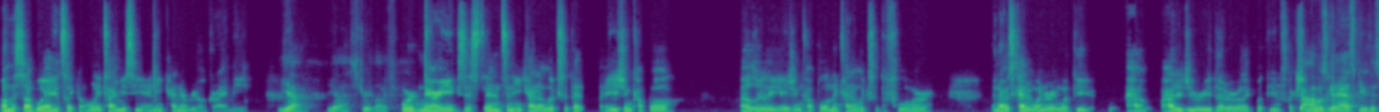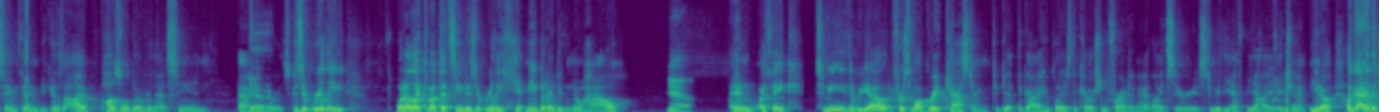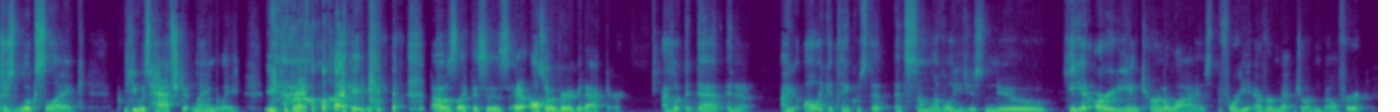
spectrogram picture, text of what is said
on the subway. It's like the only time you see any kind of real grimy. Yeah, yeah, street life. Ordinary existence. And he kind of looks at that Asian couple, elderly Asian couple, and then kind of looks at the floor and I was kind of wondering what the how how did you read that or like what the inflection? Yeah, I was going to ask you the same thing because I puzzled over that scene afterwards because yeah. it really what I liked about that scene is it really hit me, but I didn't know how. Yeah, and I think to me the reality first of all great casting to get the guy who plays the coach in the Friday Night Lights series to be the FBI agent. You know, a guy that just looks like he was hatched at Langley. You know? Right. like I was like, this is eh, also a very good actor. I looked at that and I all I could think was that at some level he just knew he had already internalized before he ever met Jordan Belfort,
